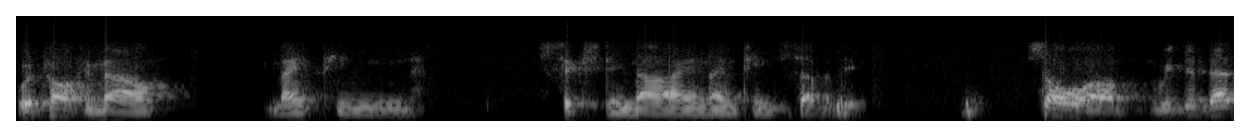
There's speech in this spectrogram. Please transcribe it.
We're talking now 1969, 1970. So uh, we did that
